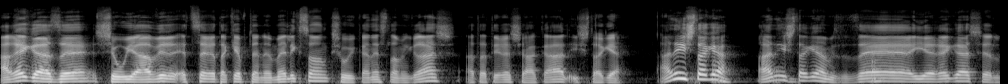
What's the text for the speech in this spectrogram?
הרגע הזה שהוא יעביר את סרט הקפטן למליקסון, כשהוא ייכנס למגרש, אתה תראה שהקהל ישתגע. אני אשתגע, אני אשתגע מזה. זה יהיה רגע של,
